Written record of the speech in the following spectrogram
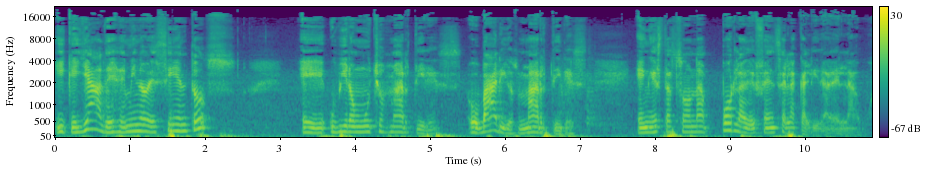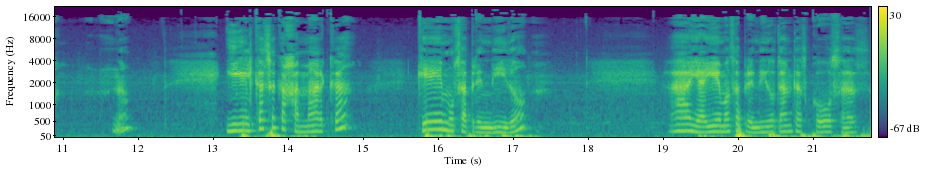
y que ya desde 1900 eh, hubieron muchos mártires o varios mártires en esta zona por la defensa de la calidad del agua. ¿no? Y en el caso de Cajamarca, ¿qué hemos aprendido? Ay, ahí hemos aprendido tantas cosas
